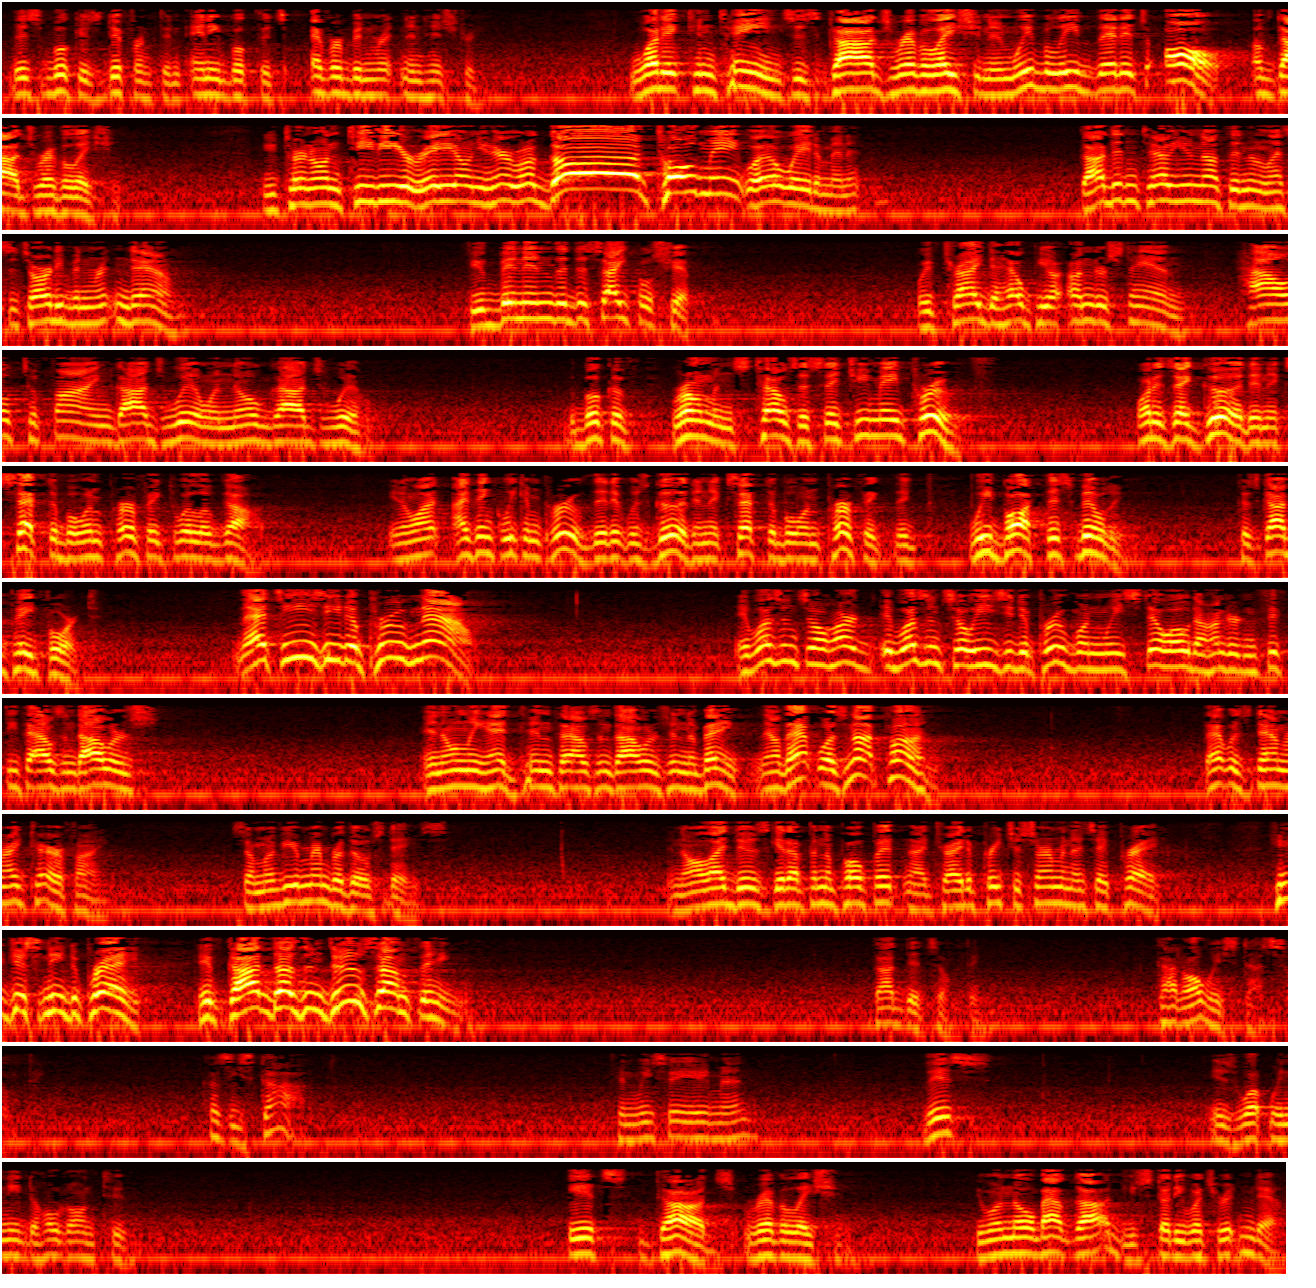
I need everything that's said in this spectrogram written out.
this book is different than any book that's ever been written in history. What it contains is God's revelation, and we believe that it's all of God's revelation. You turn on TV or radio and you hear, well, God told me. Well, wait a minute. God didn't tell you nothing unless it's already been written down. If you've been in the discipleship, we've tried to help you understand how to find God's will and know God's will. The book of Romans tells us that you may prove what is that good and acceptable and perfect will of God. You know what? I think we can prove that it was good and acceptable and perfect that we bought this building because God paid for it. That's easy to prove now. It wasn't so hard, it wasn't so easy to prove when we still owed $150,000 and only had $10,000 in the bank. Now that was not fun. That was downright terrifying. Some of you remember those days. And all I do is get up in the pulpit and I try to preach a sermon and say, pray. You just need to pray. If God doesn't do something, God did something. God always does something. Because He's God. Can we say amen? This is what we need to hold on to. It's God's revelation. You want to know about God? You study what's written down.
